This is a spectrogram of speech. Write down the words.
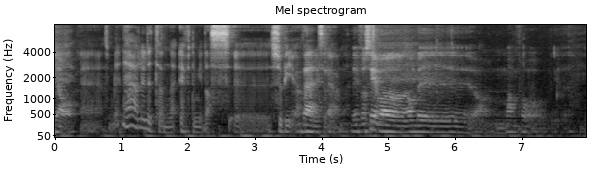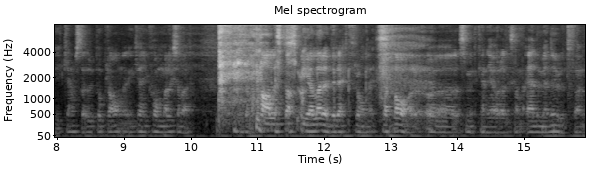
Ja, Eh, det blir en härlig liten eftermiddagssupé. verkligen. Vi får se vad, om vi... Ja, man får... Vi kan ställa ut på planen. Det kan ju komma liksom en liksom halsta spelare direkt från Qatar eh, som inte kan göra liksom en minut förrän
